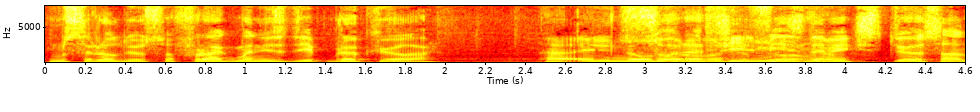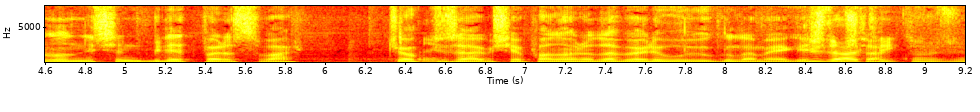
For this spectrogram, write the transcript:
Mısır alıyorsun. Fragman izleyip bırakıyorlar. Ha, elinde Sonra filmi sormuyor. izlemek istiyorsan onun için bilet parası var. Çok güzel bir şey. Panora'da böyle uygulamaya Güzel geçmişler. teknoloji.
